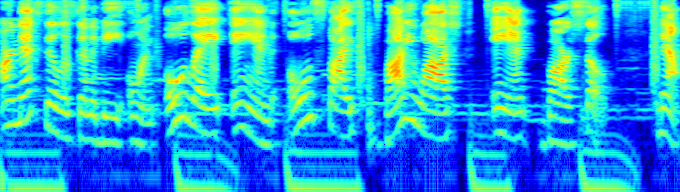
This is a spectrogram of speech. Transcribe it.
Our next deal is going to be on Olay and Old Spice body wash and bar soap. Now,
